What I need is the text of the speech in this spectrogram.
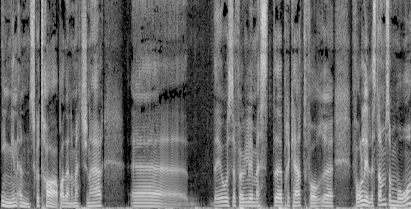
ingen ønsker å tape denne matchen her. Det er jo selvfølgelig mest prekært for, for Lillestrøm, som må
